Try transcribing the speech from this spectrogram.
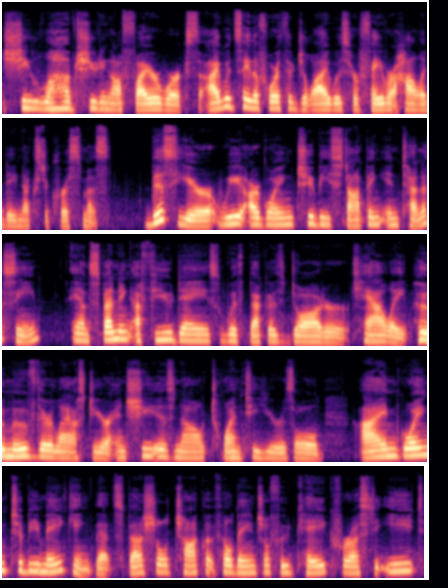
she loved shooting off fireworks. I would say the 4th of July was her favorite holiday next to Christmas. This year, we are going to be stopping in Tennessee and spending a few days with Becca's daughter, Callie, who moved there last year, and she is now 20 years old. I'm going to be making that special chocolate filled angel food cake for us to eat,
